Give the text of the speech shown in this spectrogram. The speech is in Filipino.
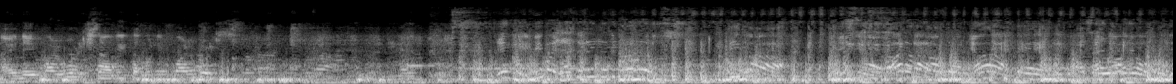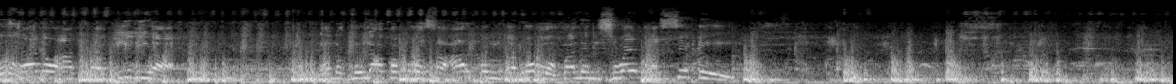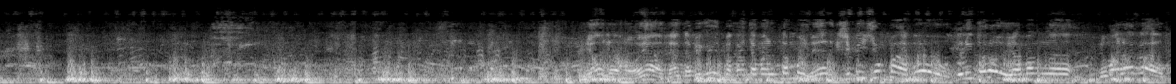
Ay na yung fireworks, nakita ko na yung fireworks. Nagmula pa po sa Arcong Bato, Valenzuela City. Tambol. Yan, exhibition pa. Go! Tuloy-tuloy, habang uh, lumalakad.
